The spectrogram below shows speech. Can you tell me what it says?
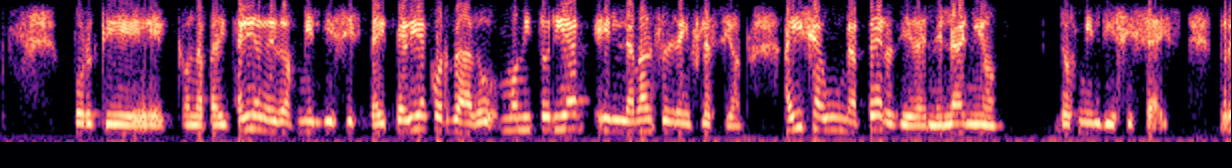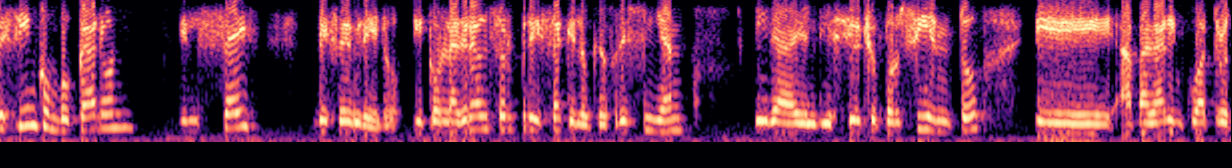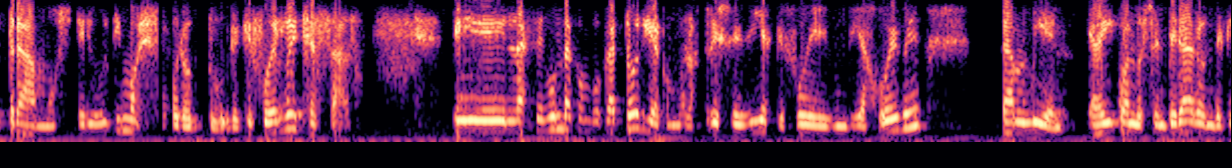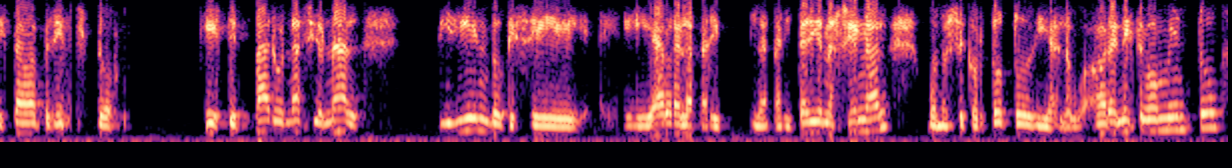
porque con la paritaria de 2016 se había acordado monitorear el avance de la inflación. Ahí ya hubo una pérdida en el año 2016. Recién convocaron el 6 de febrero y con la gran sorpresa que lo que ofrecían era el 18% eh, a pagar en cuatro tramos, el último por octubre, que fue rechazado. Eh, la segunda convocatoria, como los 13 días, que fue un día jueves, también, ahí cuando se enteraron de que estaba previsto este paro nacional pidiendo que se eh, abra la, la paritaria nacional, bueno, se cortó todo diálogo. Ahora en este momento,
